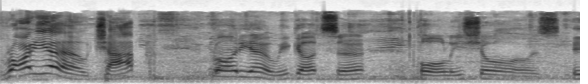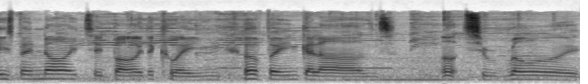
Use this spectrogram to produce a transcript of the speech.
Radio, chap. Rightio, we got Sir Paulie Shores. He's been knighted by the Queen of England. That's right.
